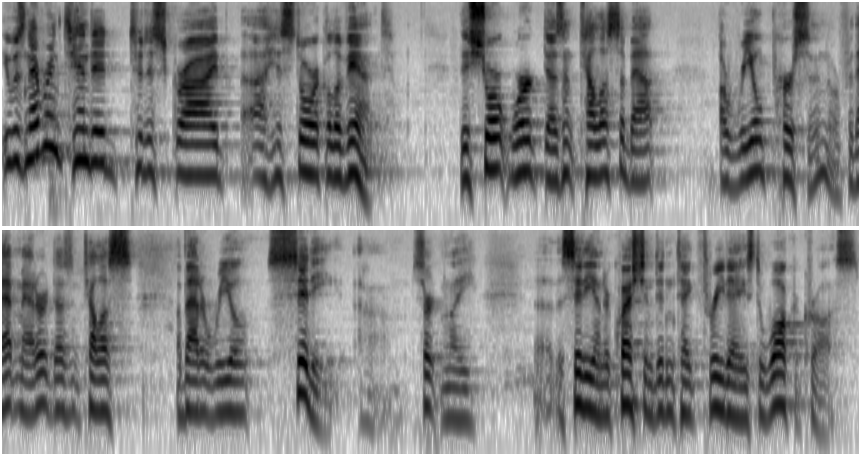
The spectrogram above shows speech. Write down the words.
It was never intended to describe a historical event. This short work doesn't tell us about a real person, or for that matter, it doesn't tell us about a real city. Um, certainly, uh, the city under question didn't take three days to walk across.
